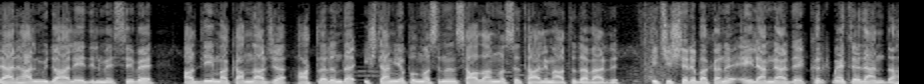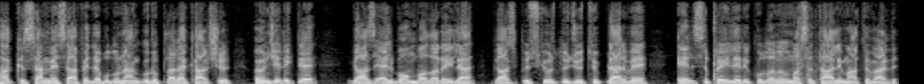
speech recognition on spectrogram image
derhal müdahale edilmesi ve adli makamlarca haklarında işlem yapılmasının sağlanması talimatı da verdi. İçişleri Bakanı eylemlerde 40 metreden daha kısa mesafede bulunan gruplara karşı öncelikle gaz el bombalarıyla gaz püskürtücü tüpler ve el spreyleri kullanılması talimatı verdi.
